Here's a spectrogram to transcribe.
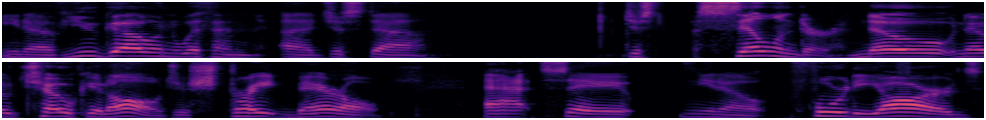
You know, if you go in with an uh, just uh, just a cylinder, no no choke at all, just straight barrel at say you know 40 yards,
